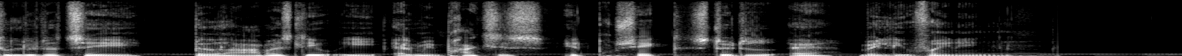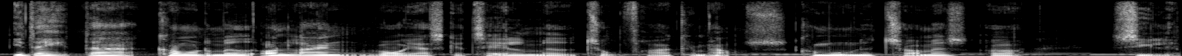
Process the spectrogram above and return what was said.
Du lytter til Bedre Arbejdsliv i Almen Praksis, et projekt støttet af Vellivforeningen. I dag der kommer du med online, hvor jeg skal tale med to fra Københavns Kommune, Thomas og Sille.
